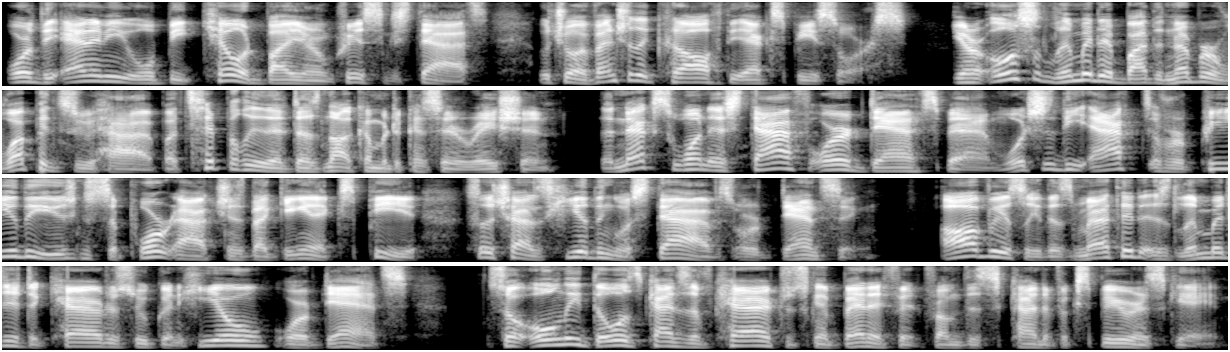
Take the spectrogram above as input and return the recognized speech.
or the enemy will be killed by your increasing stats, which will eventually cut off the XP source. You're also limited by the number of weapons you have, but typically that does not come into consideration. The next one is staff or dance spam, which is the act of repeatedly using support actions that gain XP, such as healing with staves or dancing. Obviously, this method is limited to characters who can heal or dance, so only those kinds of characters can benefit from this kind of experience gain.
